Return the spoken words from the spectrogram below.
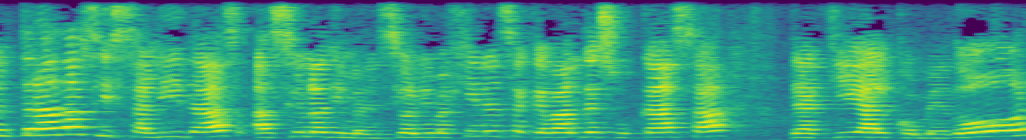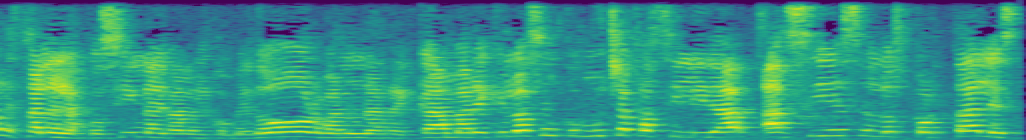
entradas y salidas hacia una dimensión. Imagínense que van de su casa de aquí al comedor, están en la cocina y van al comedor, van a una recámara y que lo hacen con mucha facilidad. Así es en los portales.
